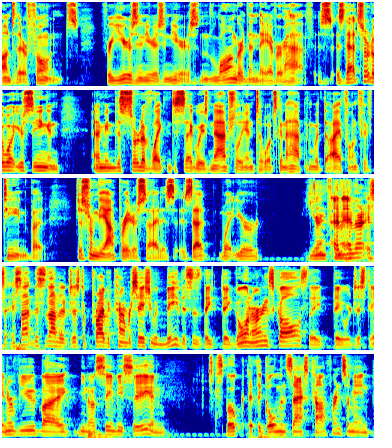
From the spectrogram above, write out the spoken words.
onto their phones for years and years and years, and longer than they ever have. Is is that sort of what you're seeing? And, and I mean, this sort of like segues naturally into what's going to happen with the iPhone 15. But just from the operator side, is is that what you're hearing from and, and there- it's, it's not this is not a, just a private conversation with me this is they, they go on earnings calls they they were just interviewed by you know CNBC and spoke at the Goldman Sachs conference I mean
